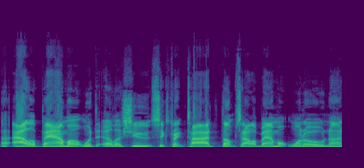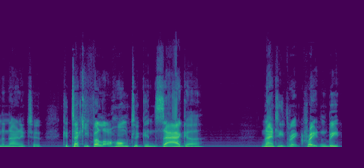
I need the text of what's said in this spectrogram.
Uh, Alabama went to LSU, sixth ranked Tide thumps Alabama 109 to 92. Kentucky fell at home to Gonzaga. 19th ranked Creighton beat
